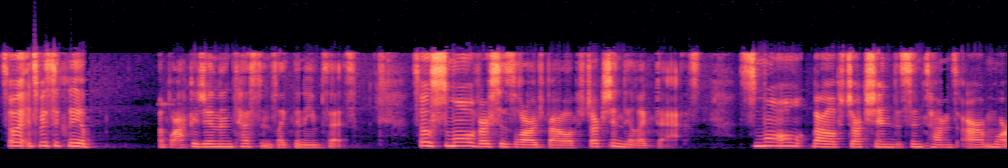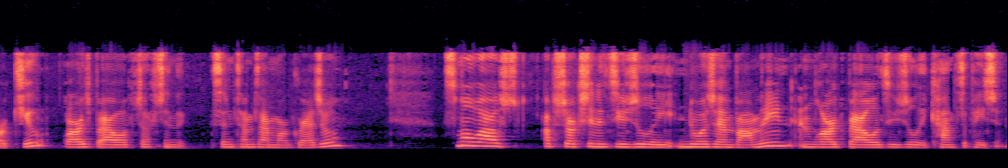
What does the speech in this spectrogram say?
So it's basically a, a blockage in the intestines, like the name says. So small versus large bowel obstruction, they like to ask. Small bowel obstruction, the symptoms are more acute. Large bowel obstruction, the symptoms are more gradual. Small bowel obstruction is usually nausea and vomiting, and large bowel is usually constipation.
